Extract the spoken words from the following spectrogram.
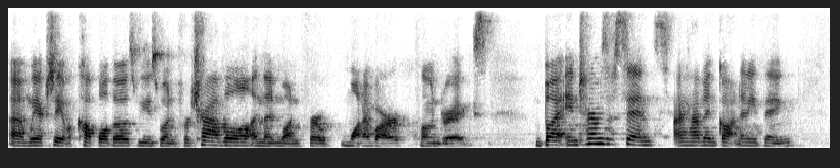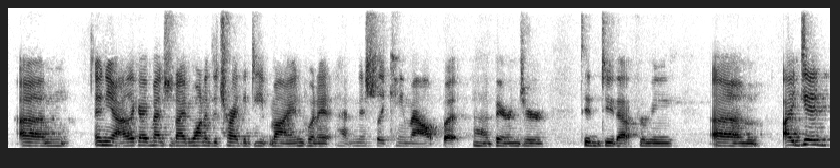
Um, we actually have a couple of those. We use one for travel and then one for one of our cloned rigs. But in terms of synths, I haven't gotten anything. Um, and yeah, like I mentioned, I'd wanted to try the Deep Mind when it had initially came out, but uh, Behringer didn't do that for me. Um, I did,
